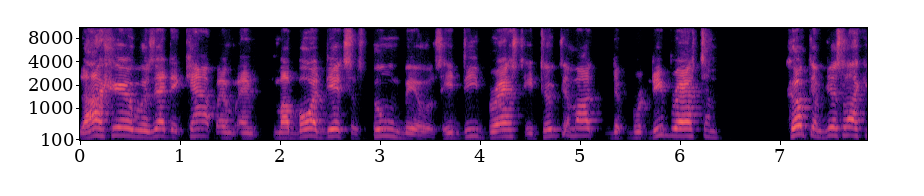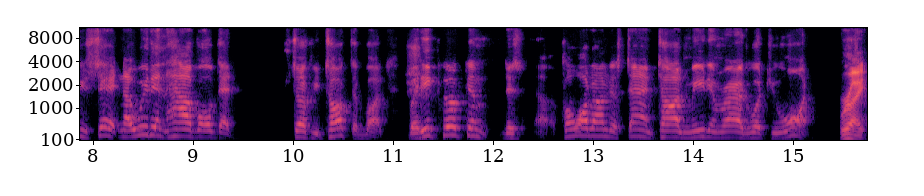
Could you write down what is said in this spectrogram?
Last year was at the camp, and, and my boy did some spoon bills. He debreast, he took them out, debreast them, cooked them just like you said. Now we didn't have all that stuff you talked about, but he cooked them. This, uh, from what I understand, Todd, medium rare is what you want. Right.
